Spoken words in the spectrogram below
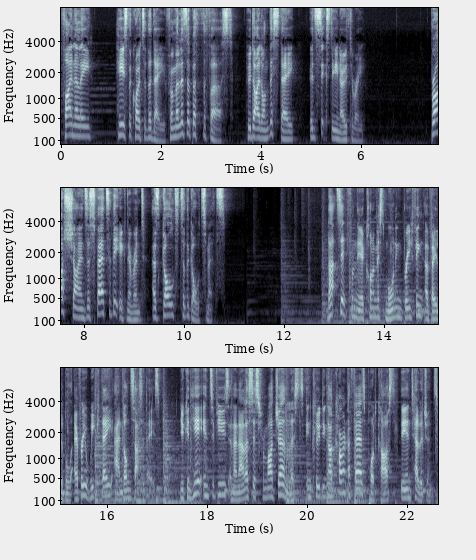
Finally, here's the quote of the day from Elizabeth I, who died on this day in 1603. Brass shines as fair to the ignorant as gold to the goldsmiths. That's it from The Economist morning briefing, available every weekday and on Saturdays. You can hear interviews and analysis from our journalists, including our current affairs podcast, The Intelligence,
